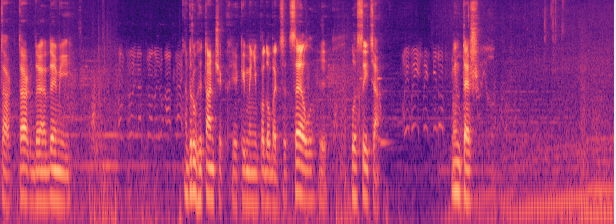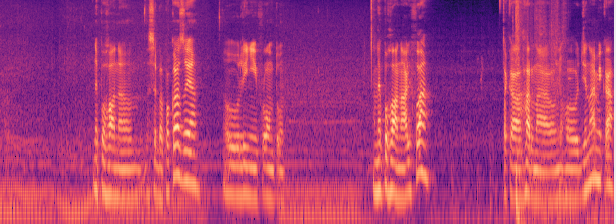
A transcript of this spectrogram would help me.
Так, так, де, де мій другий танчик, який мені подобається, це лисиця. Він теж непогано себе показує у лінії фронту. Непогана альфа. Така гарна у нього динаміка.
